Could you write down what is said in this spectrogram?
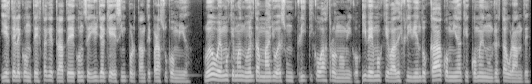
Y este le contesta que trate de conseguir ya que es importante para su comida. Luego vemos que Manuel Tamayo es un crítico gastronómico y vemos que va describiendo cada comida que come en un restaurante.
